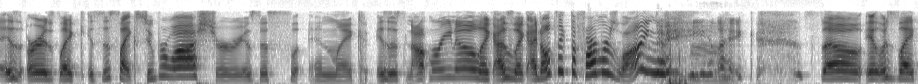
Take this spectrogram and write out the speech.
is or is like is this like superwash or is this and like is this not merino? Like i was like i don't think the farmer's lying to me. Mm. like so it was like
